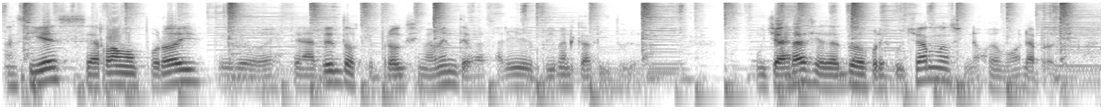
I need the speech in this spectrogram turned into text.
Así es, cerramos por hoy, pero estén atentos que próximamente va a salir el primer capítulo. Muchas gracias a todos por escucharnos y nos vemos la próxima.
